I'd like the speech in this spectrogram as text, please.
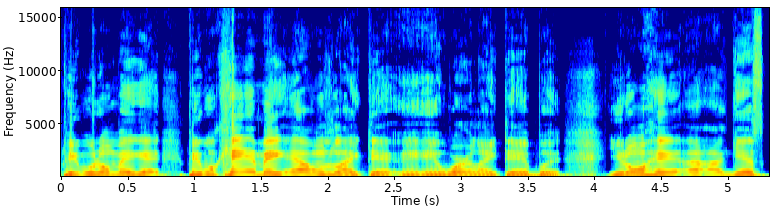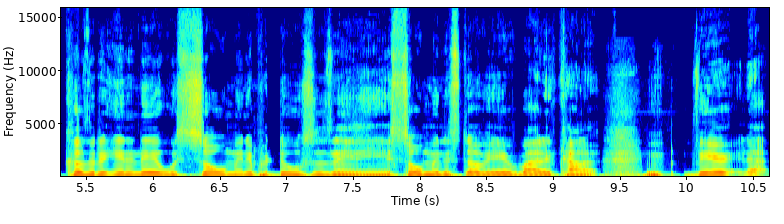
People don't make it. People can make albums like that and, and work like that, but you don't have. I, I guess because of the internet, with so many producers and, and so many stuff, everybody kind of very that,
